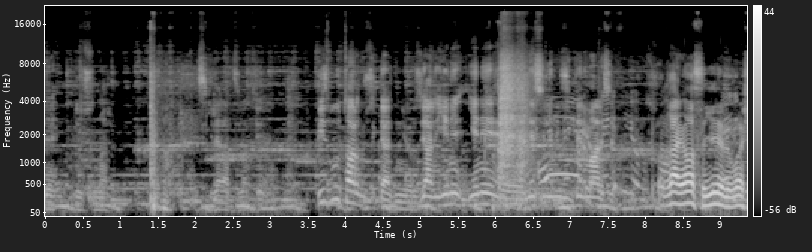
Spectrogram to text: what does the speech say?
De duysunlar. Eskiler hatırlatıyor. Biz bu tarz müzikler dinliyoruz. Yani yeni yeni e, neslin müzikleri maalesef. Gay olsun yiyelim boş.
